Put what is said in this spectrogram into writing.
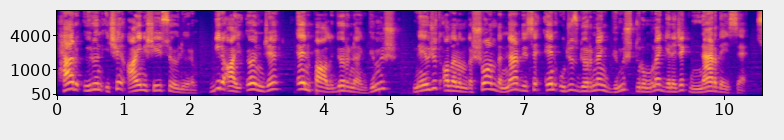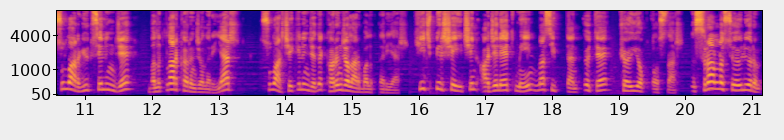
her ürün için aynı şeyi söylüyorum. Bir ay önce en pahalı görünen gümüş mevcut alanında şu anda neredeyse en ucuz görünen gümüş durumuna gelecek neredeyse. Sular yükselince balıklar karıncaları yer, Sular çekilince de karıncalar balıkları yer. Hiçbir şey için acele etmeyin. Nasipten öte köy yok dostlar. Israrla söylüyorum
